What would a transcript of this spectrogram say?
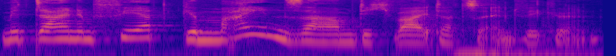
mit deinem Pferd gemeinsam dich weiterzuentwickeln?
